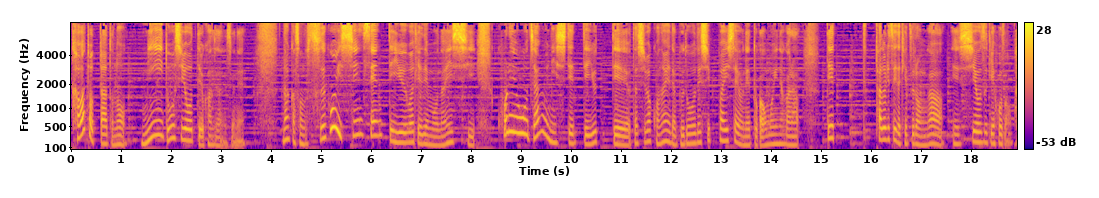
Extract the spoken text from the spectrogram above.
皮取った後の実どうしようっていう感じなんですよね。なんかそのすごい新鮮っていうわけでもないしこれをジャムにしてって言って私はこの間ブドウで失敗したよねとか思いながらでたどり着いた結論がえ塩漬け保存。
